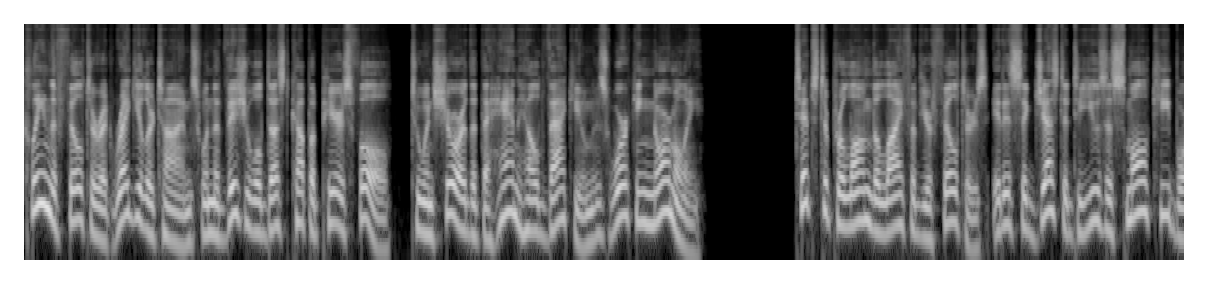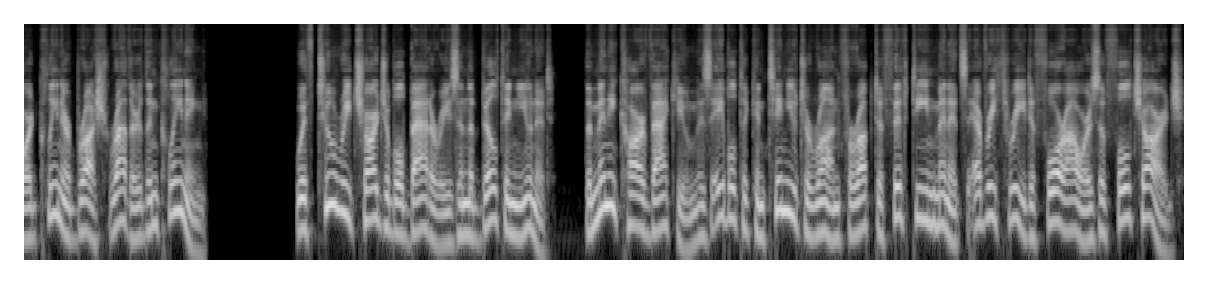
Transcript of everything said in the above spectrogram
Clean the filter at regular times when the visual dust cup appears full to ensure that the handheld vacuum is working normally. Tips to prolong the life of your filters It is suggested to use a small keyboard cleaner brush rather than cleaning. With two rechargeable batteries in the built in unit, the mini car vacuum is able to continue to run for up to 15 minutes every 3 to 4 hours of full charge.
